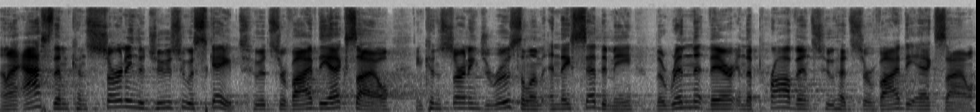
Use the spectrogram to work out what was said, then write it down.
and I asked them concerning the Jews who escaped, who had survived the exile, and concerning Jerusalem. And they said to me, The remnant there in the province who had survived the exile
